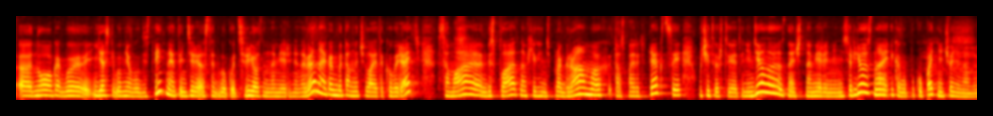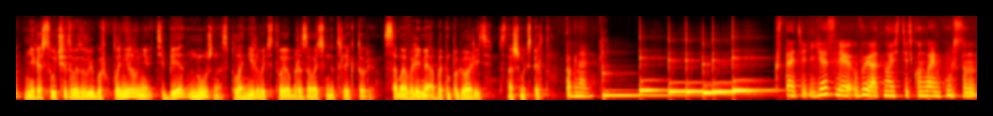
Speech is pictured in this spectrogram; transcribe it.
Э, но как бы если бы мне было действительно это интересно, это было какое-то серьезное намерение, наверное, я как бы там начала это ковырять сама бесплатно в каких-нибудь программах, там смотреть лекции, учитывая, что я это не делаю, значит, намерение несерьезное, и как бы покупать ничего не надо. Мне кажется, учитывая твою любовь к планированию, тебе нужно спланировать твою образовательную траекторию. Самое время об этом поговорить с нашим экспертом. Погнали. Кстати, если вы относитесь к онлайн-курсам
